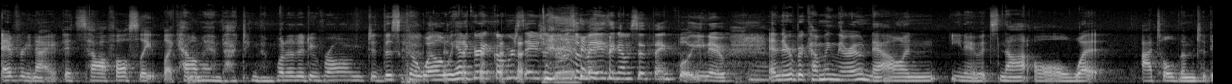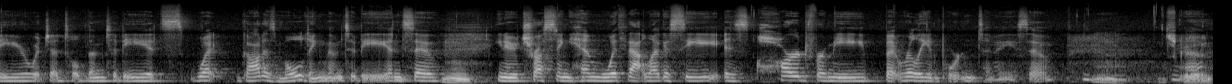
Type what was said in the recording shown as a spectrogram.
every night. It's how I fall asleep. Like, how am I impacting them? What did I do wrong? Did this go well? We had a great conversation. It was amazing. I'm so thankful, you know. And they're becoming their own now. And, you know, it's not all what I told them to be or what Jed told them to be. It's what God is molding them to be. And so, hmm. you know, trusting Him with that legacy is hard for me, but really important to me. So, hmm. That's good.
